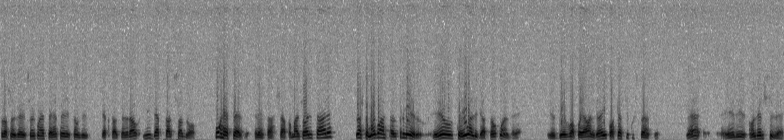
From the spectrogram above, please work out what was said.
próximas eleições com referência à eleição de deputado federal e deputado estadual. Com referência à chapa majoritária, nós estamos aguardando. Primeiro, eu tenho uma ligação com o André. Eu devo apoiar o André em qualquer circunstância, né? ele, onde ele estiver.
